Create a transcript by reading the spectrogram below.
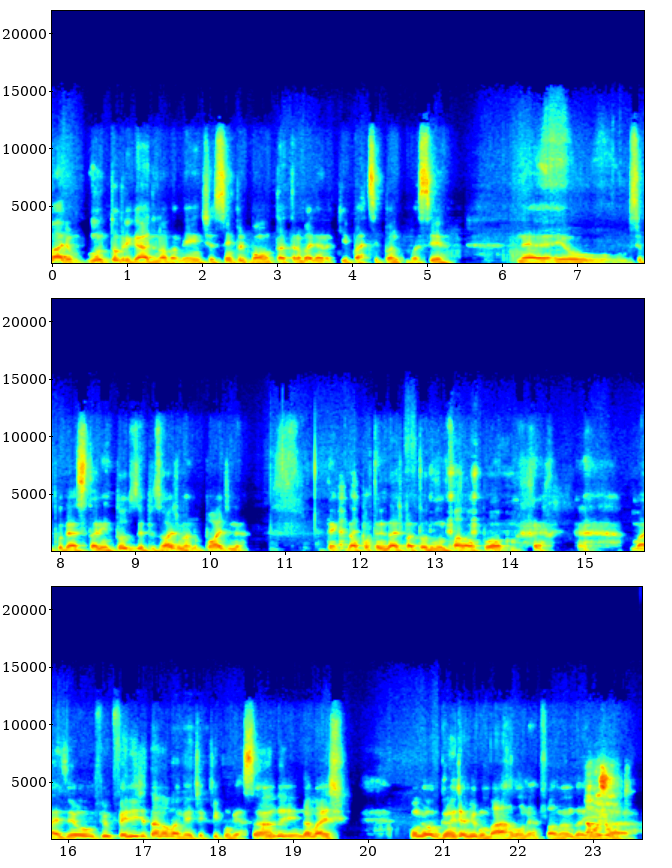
Mário, muito obrigado novamente. É sempre bom estar trabalhando aqui, participando com você. Né, eu, se pudesse, estaria em todos os episódios, mas não pode, né? Tem que dar oportunidade para todo mundo falar um pouco. mas eu fico feliz de estar novamente aqui conversando, e ainda mais com o meu grande amigo Marlon, né? Falando aí da,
